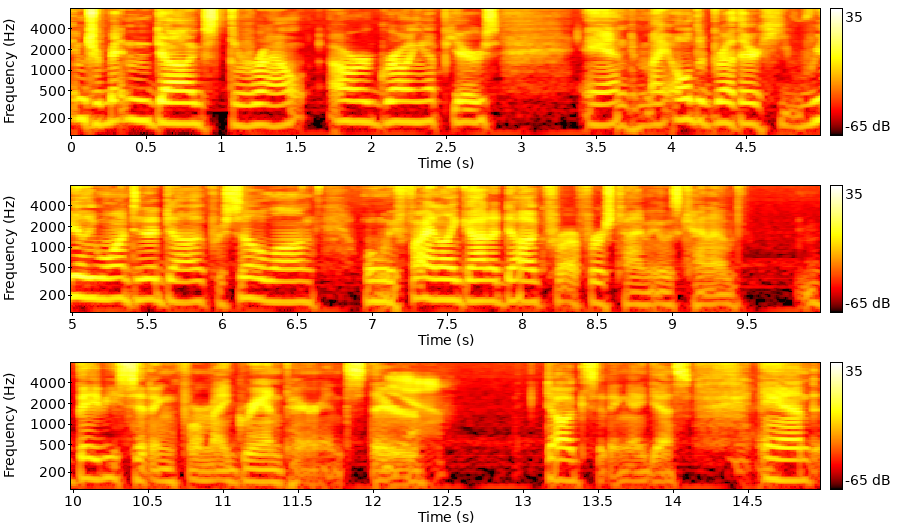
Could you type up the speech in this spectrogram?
intermittent dogs throughout our growing up years, and my older brother, he really wanted a dog for so long. When we finally got a dog for our first time, it was kind of babysitting for my grandparents. They're yeah. dog sitting, I guess. And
